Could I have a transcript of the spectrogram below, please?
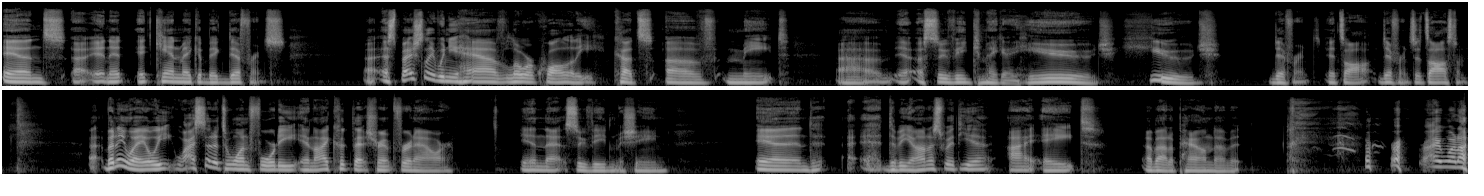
and uh, and it it can make a big difference uh, especially when you have lower quality cuts of meat. Uh, a sous vide can make a huge, huge difference. It's all difference. It's awesome. Uh, but anyway, we I set it to 140, and I cooked that shrimp for an hour in that sous vide machine. And uh, to be honest with you, I ate about a pound of it. right when I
